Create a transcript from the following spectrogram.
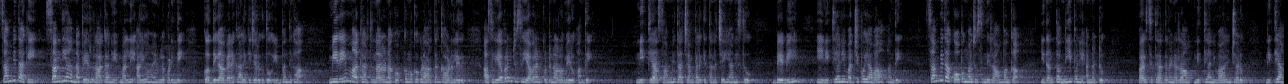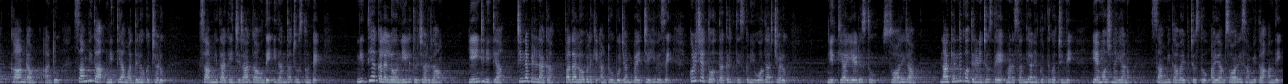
సంహితకి సంధ్య అన్న పేరు రాగానే మళ్ళీ అయోమయంలో పడింది. కొద్దిగా వెనకాలకి జరుగుతూ ఇబ్బందిగా మీరేం మాట్లాడుతున్నారో నాకు ఒక్క ముక్క కూడా అర్థం కావడం లేదు. అసలు ఎవరిని చూసి ఎవరనుకుంటున్నారో మీరు అంది. నిత్య సంహిత చెంపలికి తన చెయ్యి ఆనిస్తూ బేబీ ఈ నిత్యాన్ని మర్చిపోయావా? అంది. సంహిత కోపంగా చూసింది రామ్ వంక. ఇదంతా నీ పని అన్నట్టు. పరిస్థితి అర్థమైన రామ్ నిత్యాన్ని వారించాడు. నిత్య కామ్ డౌన్ అంటూ సంహిత నిత్య మధ్యలోకొచ్చాడు. సంహితకి చిరాగ్గా ఉంది. ఇదంతా చూస్తుంటే నిత్య కళల్లో నీళ్ళు తుడిచాడు రామ్. ఏంటి నిత్య? చిన్నపిల్లలాగా పద లోపలికి అంటూ భుజంపై చెయ్యి వేసి కుడి చేత్తో దగ్గరికి తీసుకుని ఓదార్చాడు. నిత్య ఏడుస్తూ సారీ రామ్ నాకెందుకో తిరిని చూస్తే మన సంధ్య అని గుర్తుకొచ్చింది. ఎమోషన్ అయ్యాను. సంహిత వైపు చూస్తూ ఐఆమ్ సారీ సంహిత అంది.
